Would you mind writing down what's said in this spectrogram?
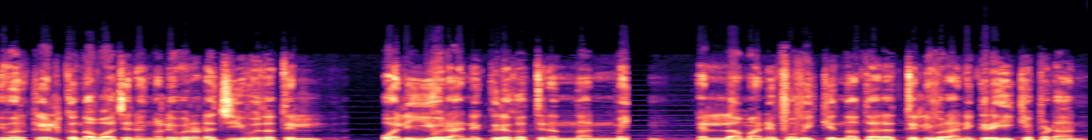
ഇവർ കേൾക്കുന്ന വചനങ്ങൾ ഇവരുടെ ജീവിതത്തിൽ വലിയൊരു അനുഗ്രഹത്തിനും നന്മയും എല്ലാം അനുഭവിക്കുന്ന തരത്തിൽ ഇവർ അനുഗ്രഹിക്കപ്പെടാൻ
